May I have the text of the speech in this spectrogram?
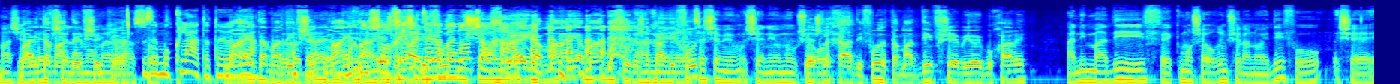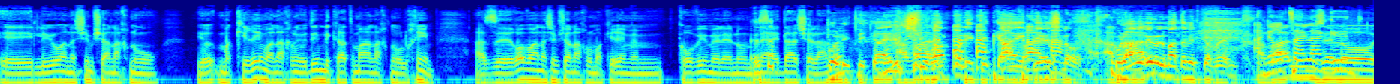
מה היית שהלב שלהם מעדיף אומר שיקרה? לעשות. זה מוקלט, אתה יודע. מה היית מעדיף ש... בוודאי, מה- אנחנו שולחים את זה? לבנות שלך. רגע, מה העדיפות? יש לך אני עדיפות? רוצה שהם יהיו- שהן יהיו מאושרות. יש לך עדיפות? אתה מעדיף שהם יהיו בוכרי? אני מעדיף, אה, כמו שההורים שלנו העדיפו, שאלה יהיו אנשים שאנחנו מכירים, אנחנו יודעים לקראת מה אנחנו הולכים. אז אה, רוב האנשים שאנחנו מכירים הם קרובים אלינו, בני העדה שלנו. פוליטיקאי, שורה פוליטיקאית יש לו. אבל- כולם הבינו למה אתה מתכוון. אני רוצה להגיד, זה לא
